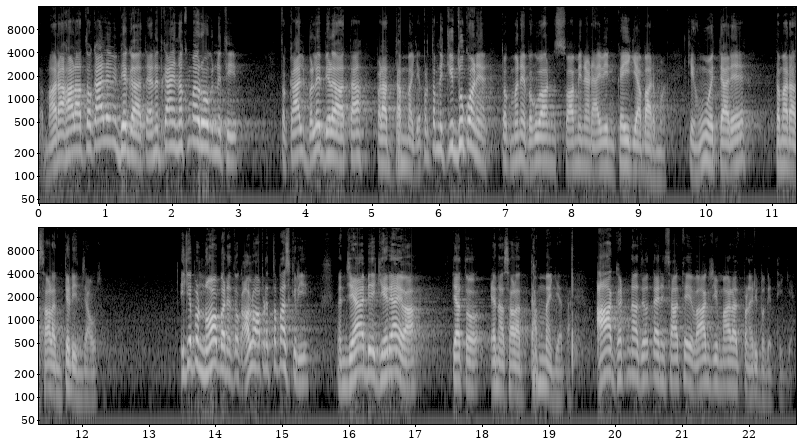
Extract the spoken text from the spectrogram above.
તમારા હાળા તો કાલે ભેગા હતા, એને કાંઈ નખમાં રોગ નથી. તો કાલ ભલે ભેળા હતા, પણ આ ધામમાં ગયા. પણ તમને કીધું કોને તો મને ભગવાન સ્વામિનારાયણ આવીને કહી ગયા બારમાં કે હું અત્યારે તમારા શાળાને તેડીને જાઉં છું. એ કે પણ ન બને તો હાલો આપણે તપાસ કરીએ. અને જ્યાં બે ઘેરે આવ્યા, ત્યાં તો એના શાળા ધામમાં ગયા હતા. આ ઘટના જોતાની સાથે વાઘજી મહારાજ પણ હરિભગત થઈ ગયા.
